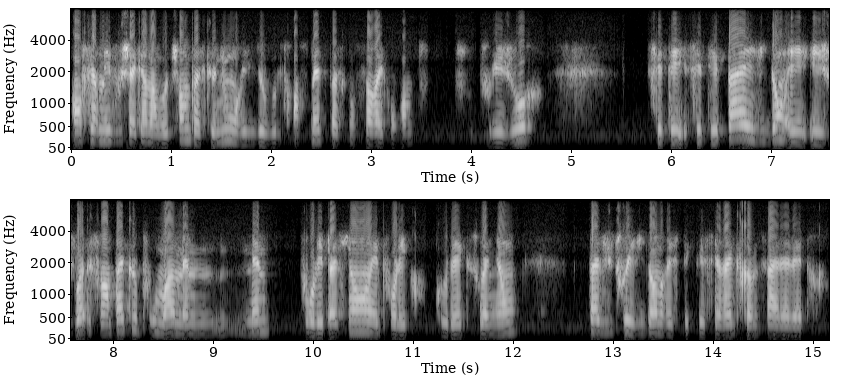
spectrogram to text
enfermez-vous chacun dans votre chambre parce que nous, on risque de vous le transmettre parce qu'on sort et qu'on rentre tous les jours. C'était, c'était pas évident, et, et je vois, enfin, pas que pour moi, même, même pour les patients et pour les collègues soignants, pas du tout évident de respecter ces règles comme ça à la lettre.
